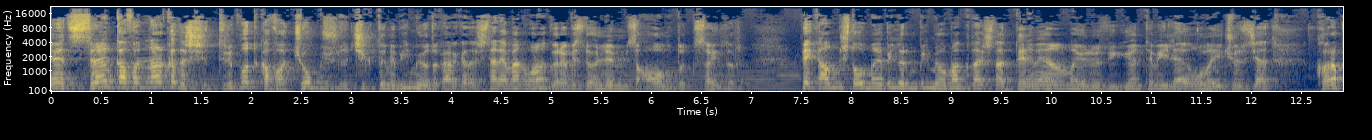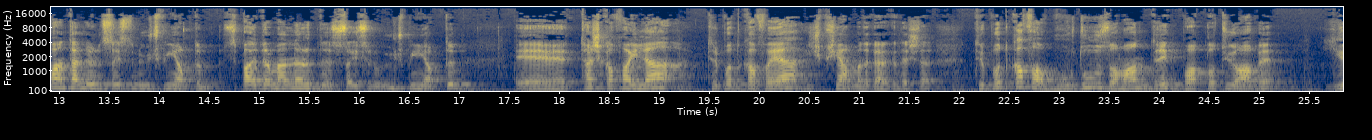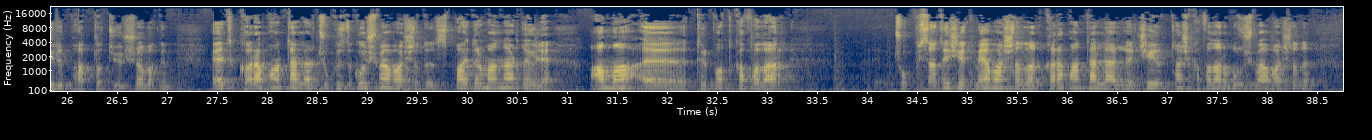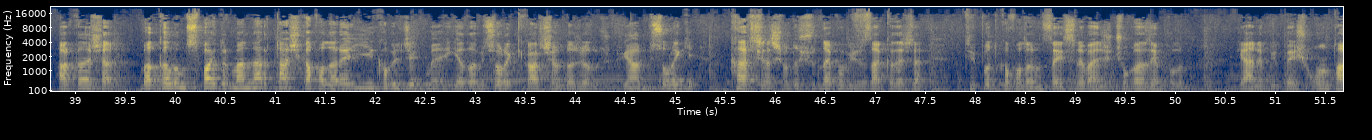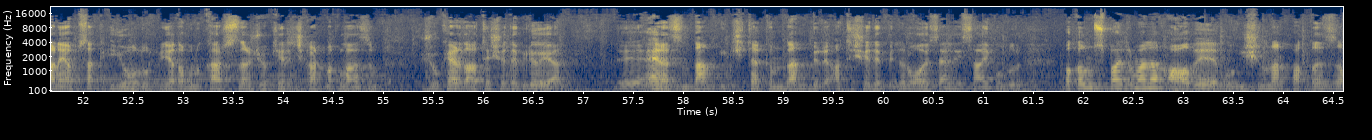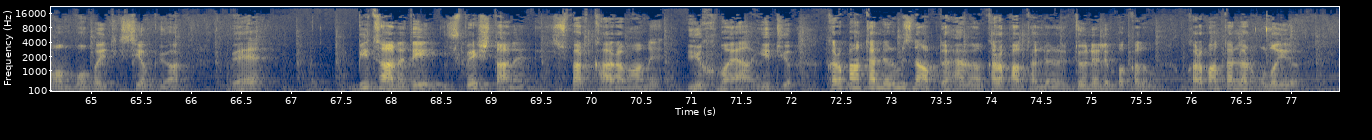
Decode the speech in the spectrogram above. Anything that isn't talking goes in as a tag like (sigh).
Evet Stren kafanın arkadaşı tripod kafa çok güçlü çıktığını bilmiyorduk arkadaşlar. Hemen ona göre biz de önlemimizi aldık sayılır. Pek almış da olmayabilirim bilmiyorum arkadaşlar. Deneme yanılma yöntemiyle olayı çözeceğiz. Kara panterlerin sayısını 3000 yaptım. Spiderman'ların da sayısını 3000 yaptım. Ee, taş kafayla tripod kafaya hiçbir şey yapmadık arkadaşlar. Tripod kafa vurduğu zaman direkt patlatıyor abi. Yeri patlatıyor şuna bakın. Evet kara panterler çok hızlı koşmaya başladı. Spiderman'lar da öyle. Ama e, tripod kafalar e, çok pis ateş etmeye başladılar. Kara panterlerle çevir taş kafalar buluşmaya başladı. Arkadaşlar bakalım Spiderman'ler taş kafaları yıkabilecek mi ya da bir sonraki karşılaşmada yani bir sonraki karşılaşmada şunu da yapabiliriz arkadaşlar. Tripod kafaların sayısını bence çok az yapalım. Yani bir 5-10 tane yapsak iyi olur ya da bunun karşısına Joker'i çıkartmak lazım. Joker de ateş edebiliyor ya. Ee, en azından iki takımdan biri ateş edebilir o özelliğe sahip olur. Bakalım Spider-Man'ler abi bu ışınlar patladığı zaman bomba etkisi yapıyor ve bir tane değil 3-5 tane süper kahramanı yıkmaya yetiyor. Kara panterlerimiz ne yaptı? Hemen kara panterlere dönelim bakalım. Kara panterler olayı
